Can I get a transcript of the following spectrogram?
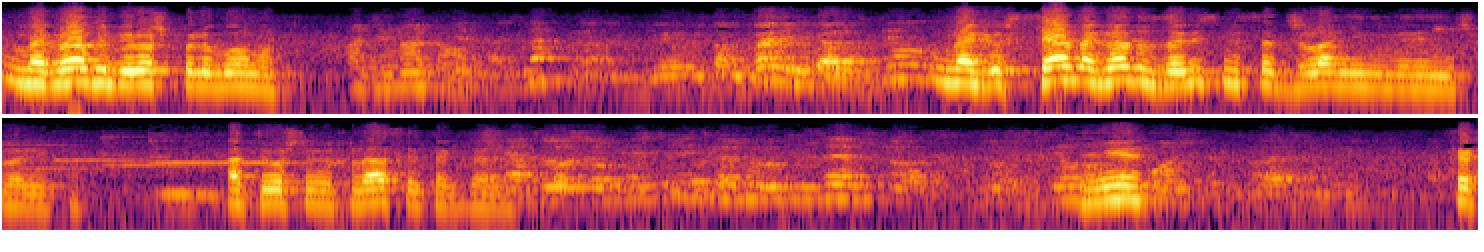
награду берешь по-любому. Одинаково. Вся награда в зависимости от желания и намерения человека. От его хляса и так далее. а Нет. может Как?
